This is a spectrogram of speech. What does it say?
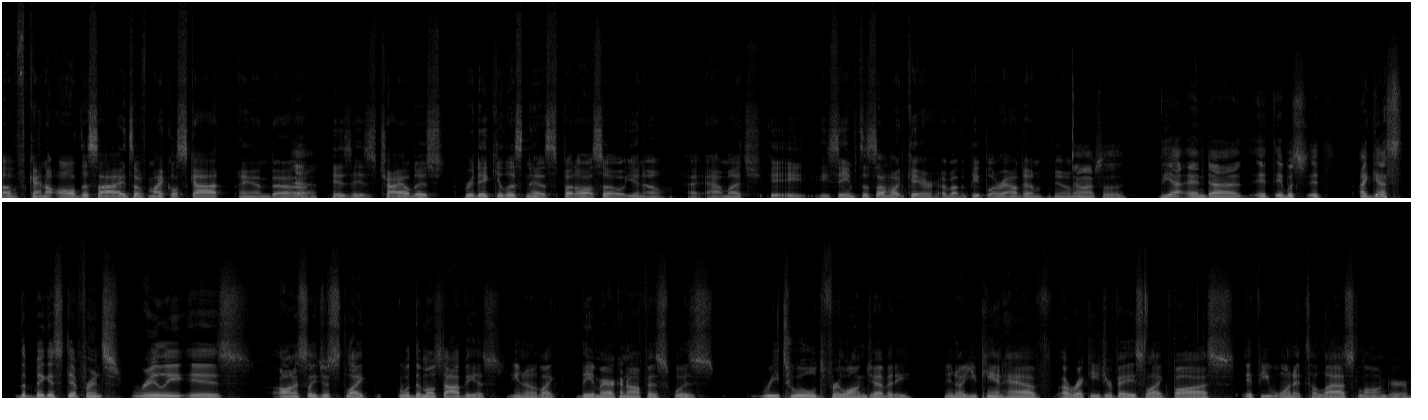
of kind of all the sides of Michael Scott and uh, Yeah. his his childish ridiculousness, but also you know how much he, he- he seems to somewhat care about the people around him. You know, No, absolutely. Yeah, and uh, it it was it. I guess the biggest difference really is honestly just like with the most obvious. You know, like the American Office was retooled for longevity. You know, you can't have a Ricky Gervais like boss if you want it to last longer.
